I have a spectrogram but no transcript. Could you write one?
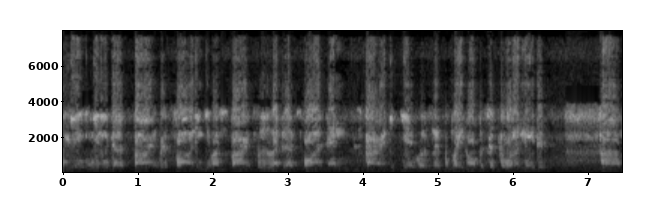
I'm getting, getting better sparring for this fight. I didn't get much sparring for the Lebedev fight, and the sparring I did get was the complete opposite to what I needed. Um,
